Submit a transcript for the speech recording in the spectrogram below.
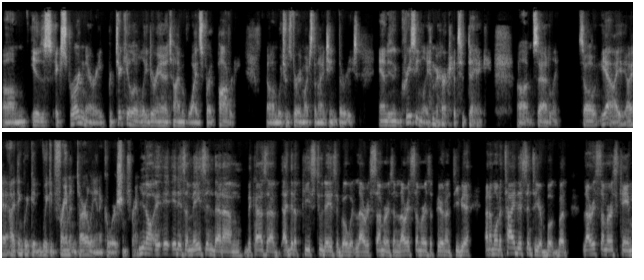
um, is extraordinary, particularly during a time of widespread poverty, um, which was very much the 1930s, and increasingly America today, um, sadly. So yeah, I, I, I, think we could we could frame it entirely in a coercion frame. You know, it, it is amazing that um because uh, I did a piece two days ago with Larry Summers, and Larry Summers appeared on TV, and I'm going to tie this into your book, but Larry Summers came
